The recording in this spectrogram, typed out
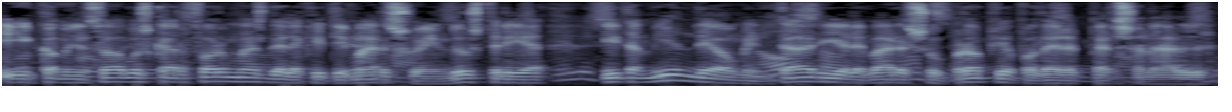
y comenzó a buscar formas de legitimar su industria y también de aumentar y elevar su propio poder personal.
